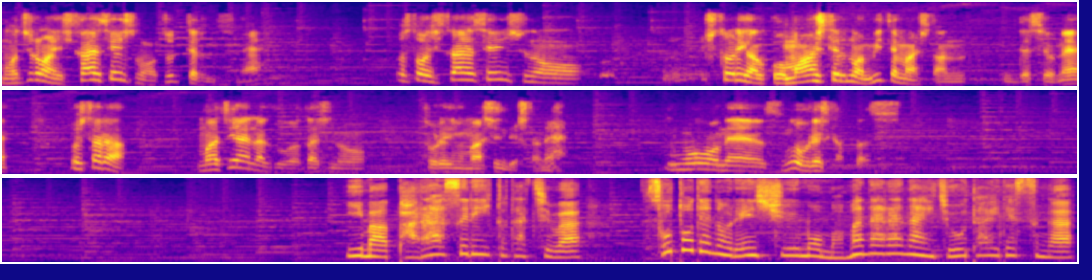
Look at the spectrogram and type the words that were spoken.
もちろん控え選手も映ってるんですね。そうすると控え選手の一人がこう回してるのを見てましたんですよね。そしたら、間違いなく私のトレーニングマシンでしたね。もうね、すごい嬉しかったです。今、パラアスリートたちは、外での練習もままならない状態ですが、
